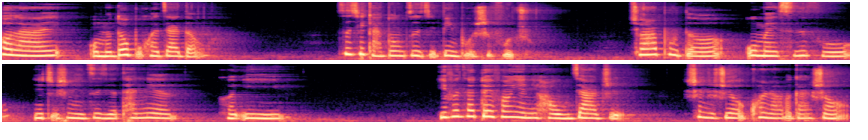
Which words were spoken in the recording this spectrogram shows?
后来，我们都不会再等了。自己感动自己，并不是付出；求而不得，寤寐思服，也只是你自己的贪念和意义。一份在对方眼里毫无价值，甚至只有困扰的感受，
